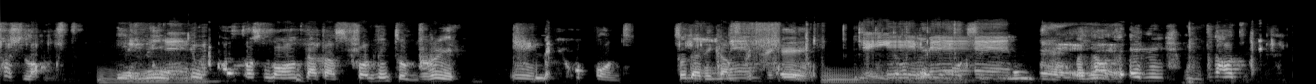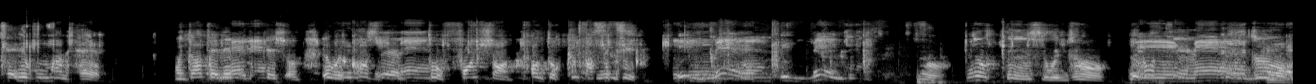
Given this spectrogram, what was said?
touch lungs. Mm. He will cause those lungs that are struggling to breathe to be opened so that they can breathe again. Mm. Amen. without any without any human help, without any Amen. medication, it will cause them Amen. to function onto capacity. Amen. So, new things will do. New things he will do.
